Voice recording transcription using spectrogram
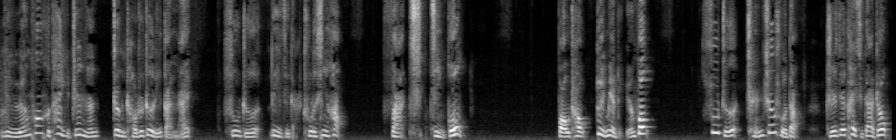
李元芳和太乙真人正朝着这里赶来，苏哲立即打出了信号，发起进攻，包抄对面李元芳。苏哲沉声说道。直接开启大招，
